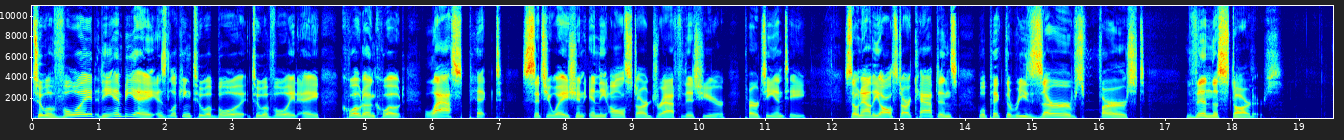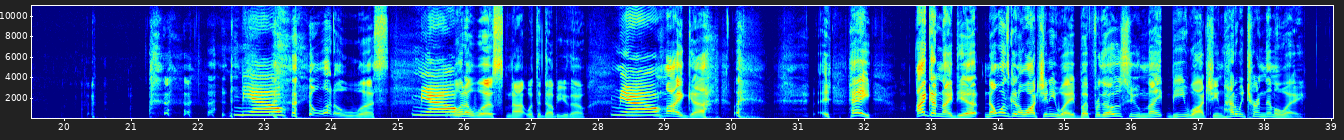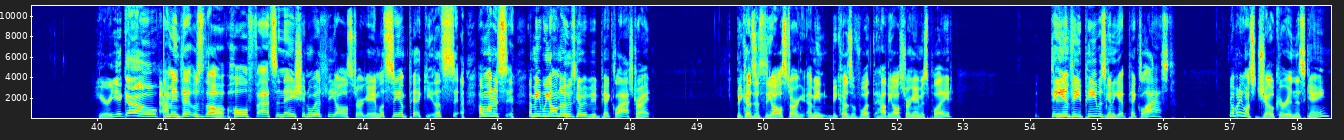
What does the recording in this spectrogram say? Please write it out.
to avoid the NBA is looking to avoid to avoid a quote unquote last picked situation in the All-Star draft this year per TNT. So now the All-Star captains will pick the reserves first, then the starters. Meow. what a wuss. Meow. What a wuss. Not with the W though. Meow. My God. hey, I got an idea. No one's going to watch anyway, but for those who might be watching, how do we turn them away? Here you go. I mean, that was the whole fascination with the All Star game. Let's see him pick. Let's see. I want to see. I mean, we all know who's going to be picked last, right? Because it's the All Star. I mean, because of what how the All Star game is played. The MVP was going to get picked last. Nobody wants Joker in this game.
